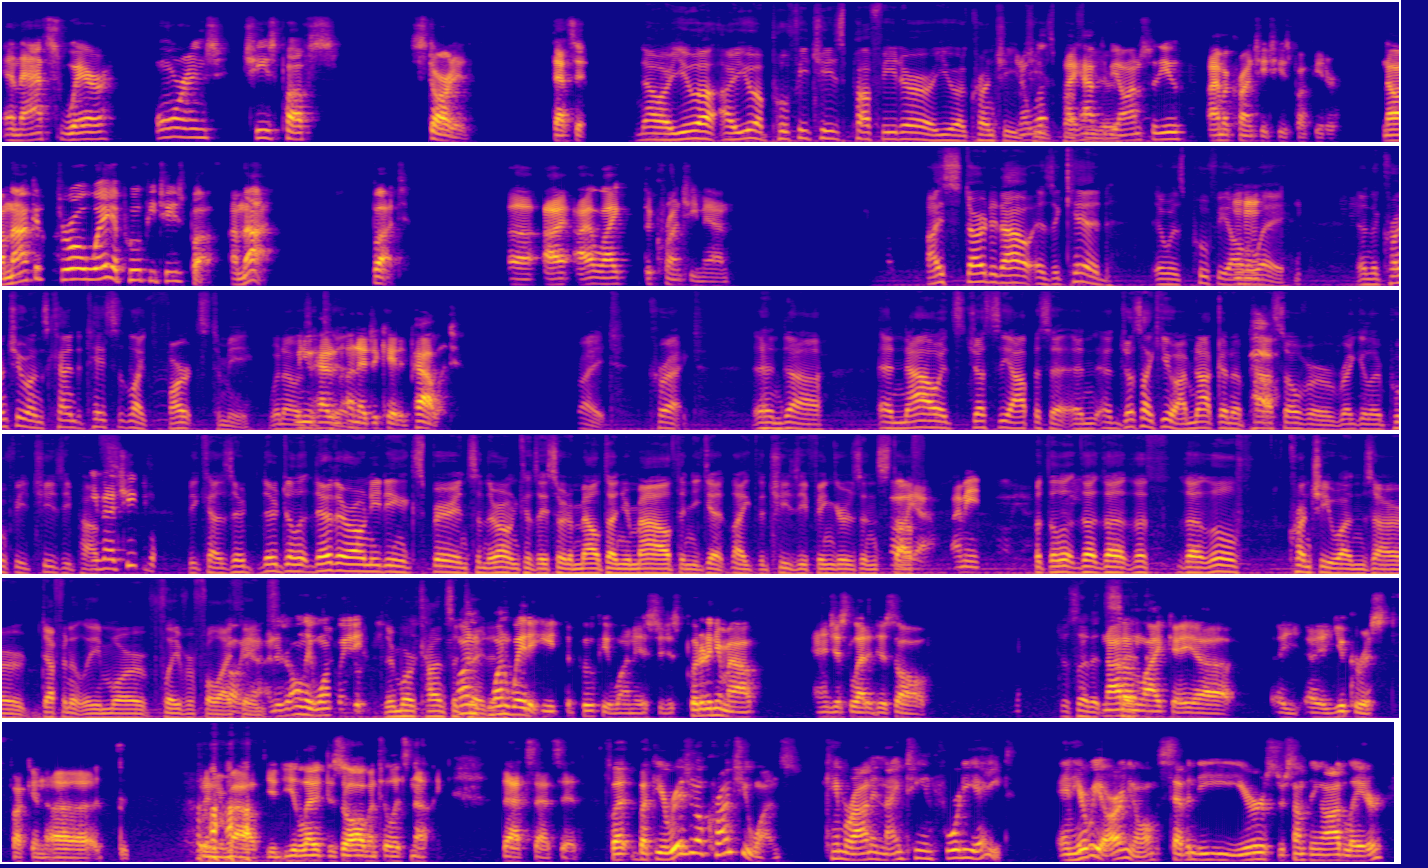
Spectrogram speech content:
and that's where orange cheese puffs started. That's it. Now, are you a are you a poofy cheese puff eater or are you a crunchy You know cheese what? puff I have eater? to be honest with you. I'm a crunchy cheese puff eater. Now I'm not going to throw away a poofy cheese puff. I'm not. But uh, I I like the crunchy man. I started out as a kid, it was poofy all the Mhm. way. And the crunchy ones kind of tasted like farts to me when I was When you had kid. an uneducated palate. Right, correct. And uh and now it's just the opposite. And, and just like you, I'm not going to pass over regular poofy cheesy puffs Even a cheese. because they're they're deli- they're their own eating experience and their own because they sort of melt on your mouth and you get like the cheesy fingers and stuff. Oh stuff. yeah. I mean, But the the the the the little crunchy ones are definitely more flavorful. I oh yeah. think And there's only one way to they're more one concentrated. one way to eat the poofy one is to just put it in your mouth and just let it dissolve. Just let it Not unlike a uh, a, a Eucharist fucking uh, put in your mouth. You, you let it dissolve until it's nothing. That's that's it. But but the original crunchy ones came around in 1948, and here we are, you know, 70 years or something odd later,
